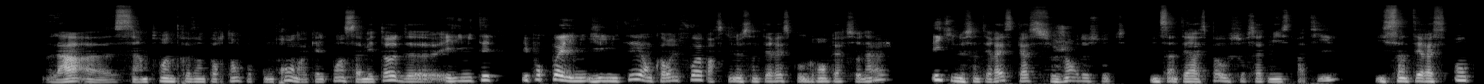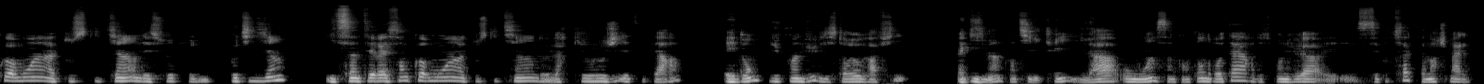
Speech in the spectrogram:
là, c'est un point très important pour comprendre à quel point sa méthode est limitée. Et pourquoi elle est limitée Encore une fois, parce qu'il ne s'intéresse qu'aux grands personnages, et qu'il ne s'intéresse qu'à ce genre de sources. Il ne s'intéresse pas aux sources administratives, il s'intéresse encore moins à tout ce qui tient des sources du quotidien, il s'intéresse encore moins à tout ce qui tient de l'archéologie, etc. Et donc, du point de vue de l'historiographie, Guillemin, quand il écrit, il a au moins 50 ans de retard de ce point de vue-là, et c'est pour ça que ça marche mal.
